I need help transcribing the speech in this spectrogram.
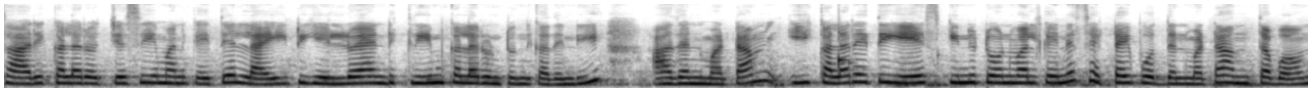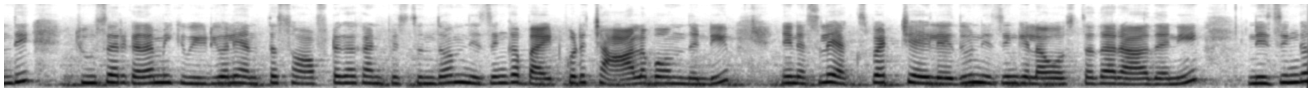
సారీ కలర్ వచ్చేసి మనకైతే light yellow and cream colour ఉంటుంది కదండి. అదనమాట ఈ కలర్ అయితే ఏ స్కిన్ టోన్ వాళ్ళకైనా సెట్ అయిపోద్ది అనమాట అంత బాగుంది. చూసారు కదా మీకు వీడియోలో ఎంత సాఫ్ట్గా కనిపిస్తుందో. నిజంగా బయట కూడా చాలా బాగుందండి. నేను అసలు ఎక్స్పెక్ట్ చేయలేదు నిజంగా ఇలా వస్తుందా రాదని. నిజంగా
